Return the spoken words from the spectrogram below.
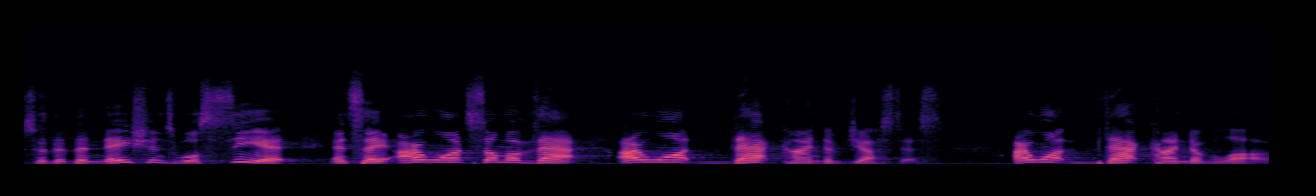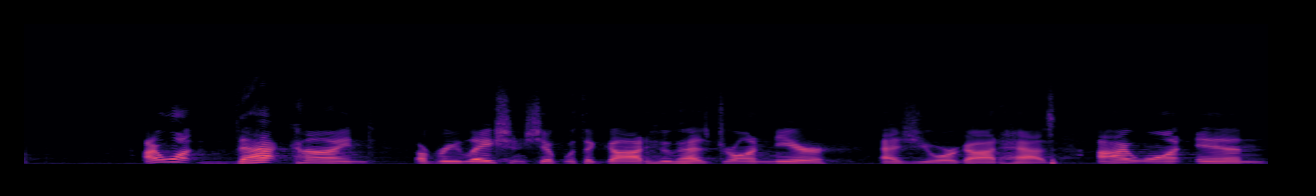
so that the nations will see it and say, I want some of that. I want that kind of justice. I want that kind of love. I want that kind of relationship with a God who has drawn near as your God has. I want in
